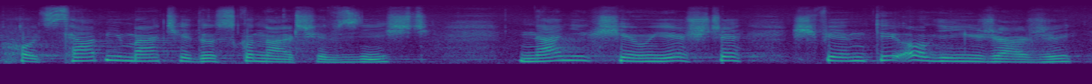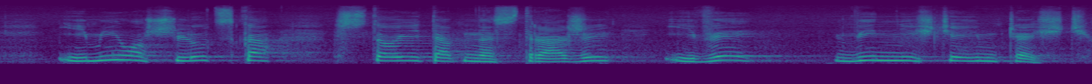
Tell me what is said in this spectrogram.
choć sami macie doskonalsze wznieść. Na nich się jeszcze święty ogień żarzy i miłość ludzka stoi tam na straży i wy winniście im cześć.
